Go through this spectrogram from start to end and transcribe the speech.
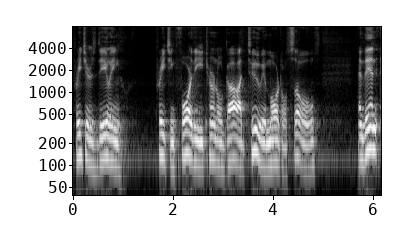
Preachers dealing preaching for the eternal God to immortal souls. And then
